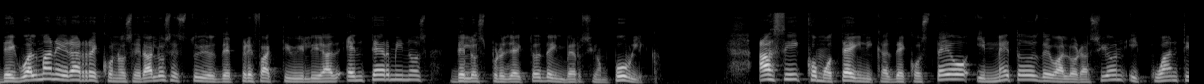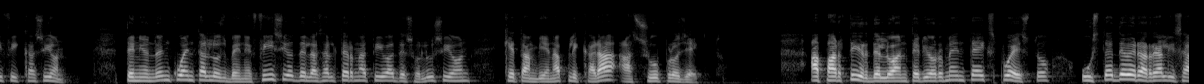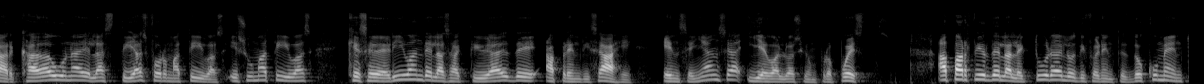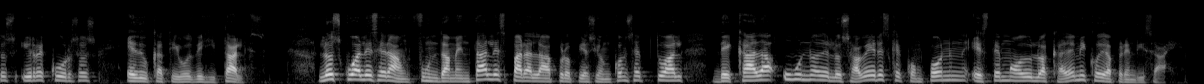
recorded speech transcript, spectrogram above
De igual manera, reconocerá los estudios de prefactibilidad en términos de los proyectos de inversión pública así como técnicas de costeo y métodos de valoración y cuantificación, teniendo en cuenta los beneficios de las alternativas de solución que también aplicará a su proyecto. A partir de lo anteriormente expuesto, usted deberá realizar cada una de las tías formativas y sumativas que se derivan de las actividades de aprendizaje, enseñanza y evaluación propuestas a partir de la lectura de los diferentes documentos y recursos educativos digitales, los cuales serán fundamentales para la apropiación conceptual de cada uno de los saberes que componen este módulo académico de aprendizaje.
